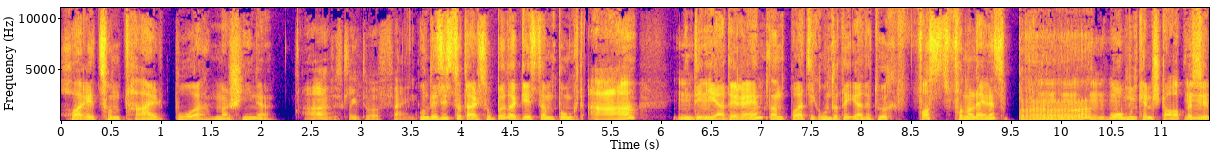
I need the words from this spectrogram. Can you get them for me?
Horizontalbohrmaschine. Ah, das klingt aber fein. Und das ist total super, da gehst du am Punkt A in die Erde rein, dann bohrt sich unter der Erde durch, fast von alleine, so brrrr, oben kein Staub, weil sie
